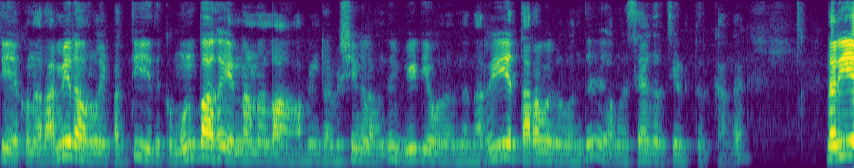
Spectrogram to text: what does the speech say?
இயக்குனர் அமீர் அவர்களை பற்றி இதுக்கு முன்பாக என்னென்னலாம் அப்படின்ற விஷயங்களை வந்து வீடியோவில் இருந்த நிறைய தரவுகள் வந்து அவங்க சேகரித்து எடுத்திருக்காங்க. நிறைய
